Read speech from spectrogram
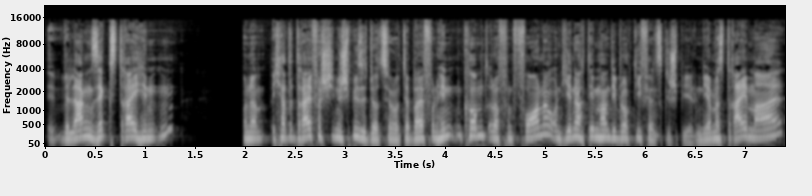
wir lagen 6-3 hinten und dann, ich hatte drei verschiedene Spielsituationen, ob der Ball von hinten kommt oder von vorne und je nachdem haben die Block Defense gespielt. Und die haben es dreimal,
